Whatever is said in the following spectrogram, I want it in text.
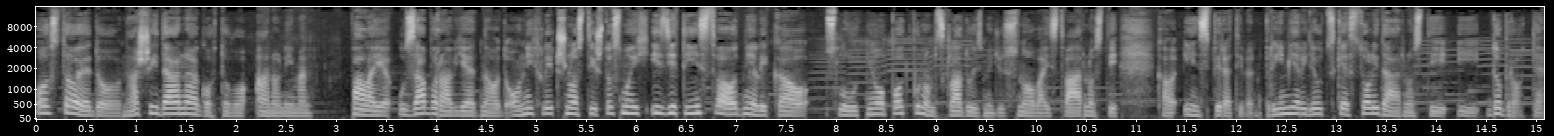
ostao je do naših dana gotovo anoniman. Pala je u zaborav jedna od onih ličnosti što smo ih iz djetinstva odnijeli kao slutnju o potpunom skladu između snova i stvarnosti, kao inspirativan primjer ljudske solidarnosti i dobrote.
